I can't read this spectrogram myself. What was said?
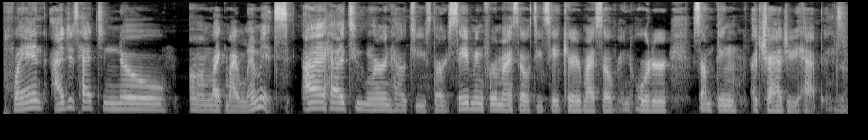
plan, I just had to know um like my limits. I had to learn how to start saving for myself to take care of myself in order something a tragedy happens.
